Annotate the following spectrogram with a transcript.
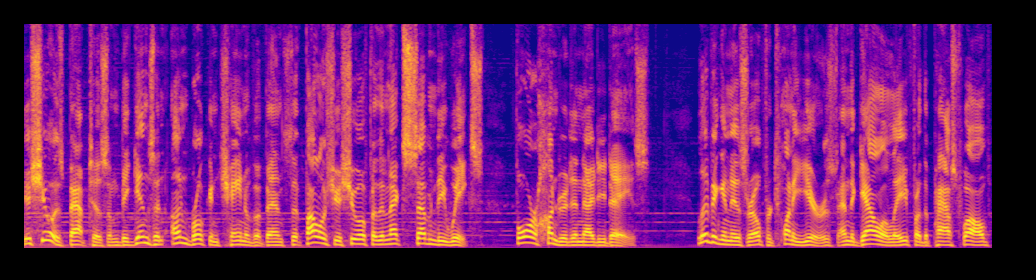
Yeshua's baptism begins an unbroken chain of events that follows Yeshua for the next 70 weeks, 490 days. Living in Israel for 20 years and the Galilee for the past 12,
